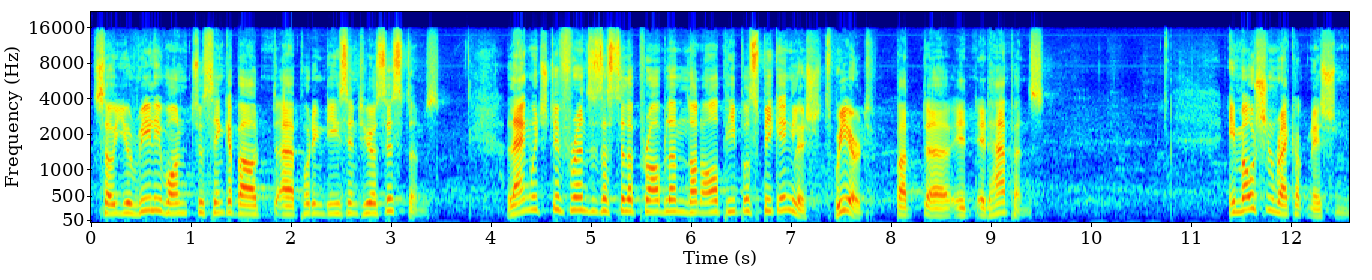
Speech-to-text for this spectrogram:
So you really want to think about uh, putting these into your systems. Language differences are still a problem. Not all people speak English. It's weird, but uh, it, it happens. Emotion recognition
